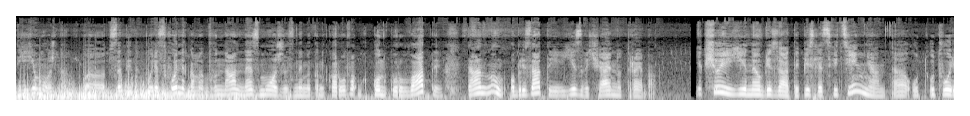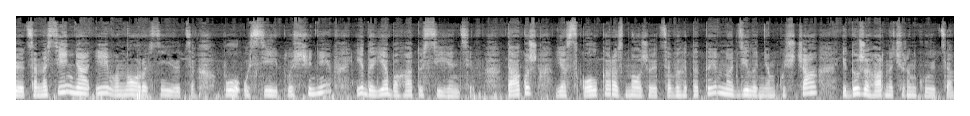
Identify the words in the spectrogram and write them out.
Її можна е, садити поряд з хвойниками, вона не зможе з ними конкурувати, та ну, обрізати її, звичайно, треба. Якщо її не обрізати після цвітіння, е, утворюється насіння і воно розсіюється по усій площині і дає багато сіянців. Також ясколка розмножується вегетативно діленням куща і дуже гарно черенкується.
